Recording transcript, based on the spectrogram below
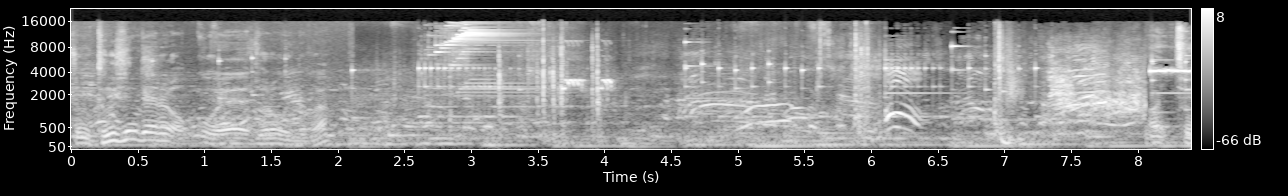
좀 등신대를 얻고 왜 저러고 있는 거야? 아, 저...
